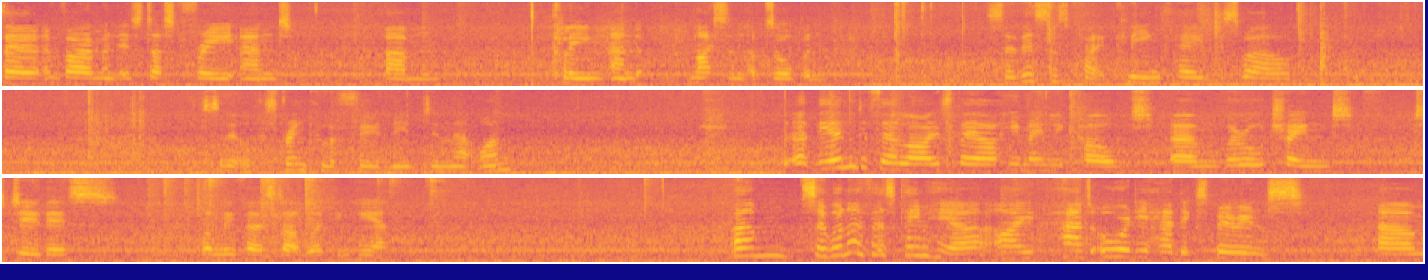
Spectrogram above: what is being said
their environment is dust free and um, clean and nice and absorbent. So this is quite a clean cage as well. Just a little sprinkle of food needed in that one. At the end of their lives, they are humanely culled. Um, we're all trained to do this when we first start working here. Um, so when I first came here, I had already had experience um,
